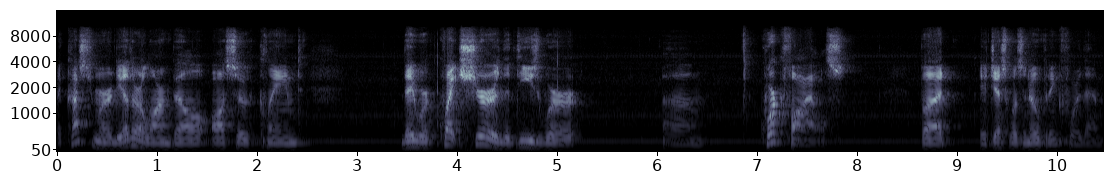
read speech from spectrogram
The customer, the other alarm bell, also claimed they were quite sure that these were um, Quark files, but it just wasn't opening for them.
